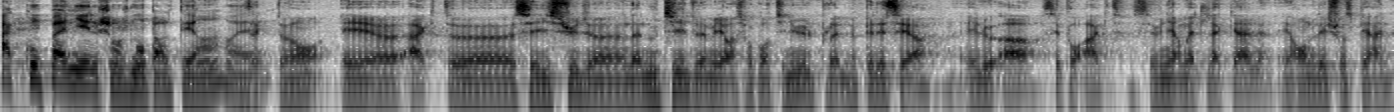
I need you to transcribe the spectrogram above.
Accompagner le changement par le terrain. ouais. Exactement. Et euh, ACT, euh, c'est issu d'un outil de l'amélioration continue, le PDCA. Et le A, c'est pour ACT, c'est venir mettre la cale et rendre les choses pérennes.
